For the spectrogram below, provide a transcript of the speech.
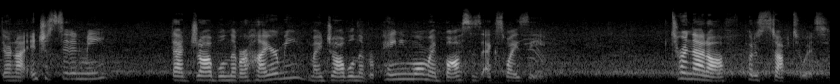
they're not interested in me, that job will never hire me, my job will never pay me more, my boss is XYZ. Turn that off, put a stop to it.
